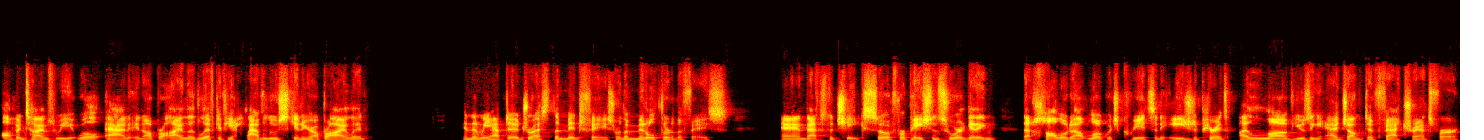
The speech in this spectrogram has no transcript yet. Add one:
Oftentimes, we will add an upper eyelid lift if you have loose skin in your upper eyelid. And then we have to address the mid face or the middle third of the face. And that's the cheeks. So for patients who are getting that hollowed out look, which creates an aged appearance, I love using adjunctive fat transfer,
